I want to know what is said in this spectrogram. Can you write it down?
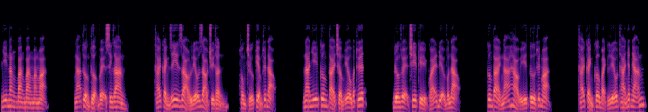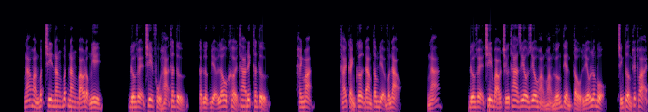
Nhĩ năng bang bang man mạng. Ngã tưởng tượng vệ sinh gian. Thái cảnh di rảo liễu rảo truy thần, hồng chứ kiểm thuyết đạo. Na nhĩ cương tài trầm yêu bất thuyết. Đường duệ chi kỳ quái địa vấn đạo. Cương tài ngã hảo ý tư thuyết mạng. Thái cảnh cơ bạch liễu tha nhất nhãn. Ngã hoàn bất chi năng bất năng báo động nhi đường duệ chi phủ hạ thân tử, cật lực địa lâu khởi tha đích thân tử. Hành mạng thái cảnh cơ đàm tâm địa vấn đạo. Ngã. Đường duệ chi báo chứ tha diêu diêu hoảng hoảng hướng tiền tẩu liễu lương bộ, chính tưởng thuyết thoại,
